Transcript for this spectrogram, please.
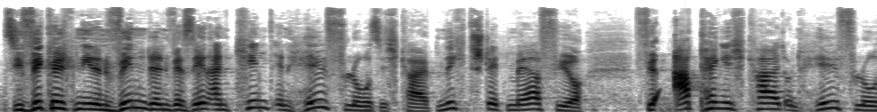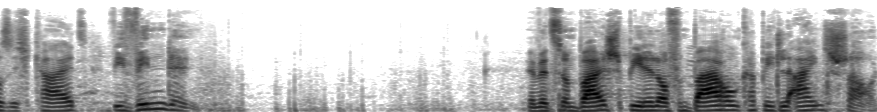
Sie wickelten ihn in Windeln. Wir sehen ein Kind in Hilflosigkeit. Nichts steht mehr für, für Abhängigkeit und Hilflosigkeit wie Windeln. Wenn wir zum Beispiel in Offenbarung Kapitel 1 schauen,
